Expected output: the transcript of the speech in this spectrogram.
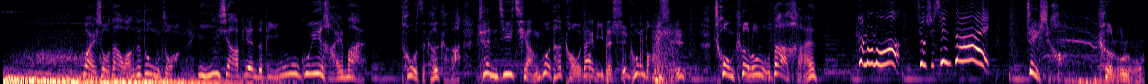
吞吞。怪兽大王的动作一下变得比乌龟还慢。兔子可可趁机抢过他口袋里的时空宝石，冲克鲁鲁大喊：“克鲁鲁，就是现在！”这时候。克鲁鲁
